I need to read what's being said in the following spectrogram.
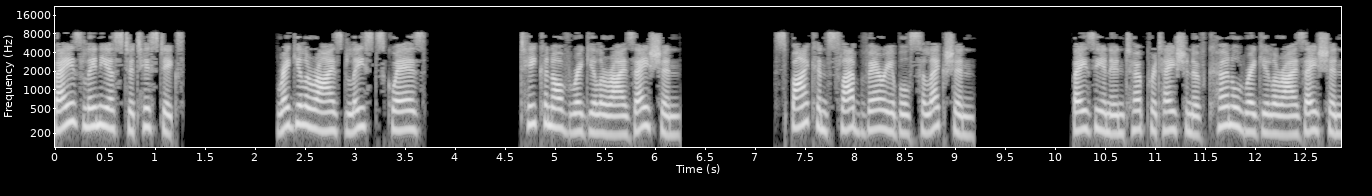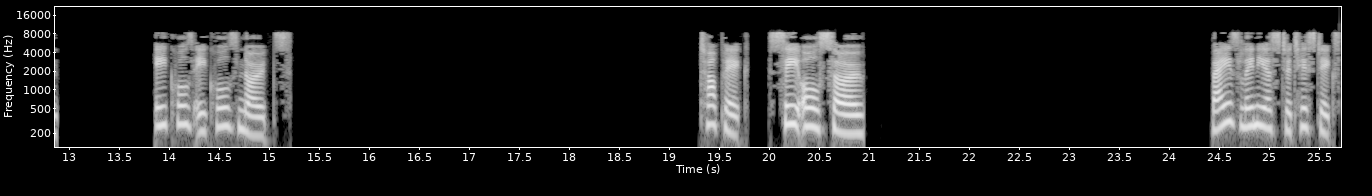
Bayes linear statistics Regularized least squares Tikhonov regularization Spike and slab variable selection Bayesian interpretation of kernel regularization Notes. See also. Bayes linear statistics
